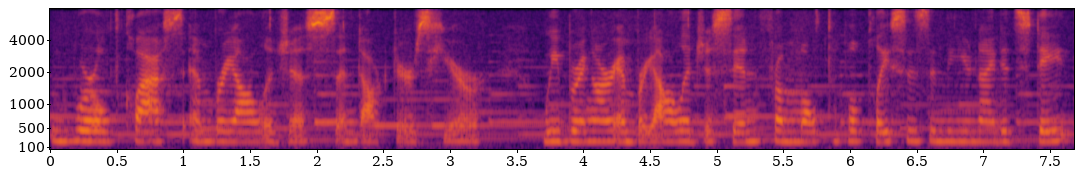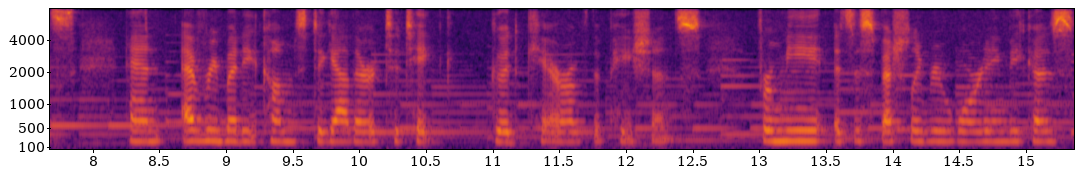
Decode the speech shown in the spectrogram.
world-class embryologists and doctors here we bring our embryologists in from multiple places in the United States and everybody comes together to take good care of the patients. For me, it's especially rewarding because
